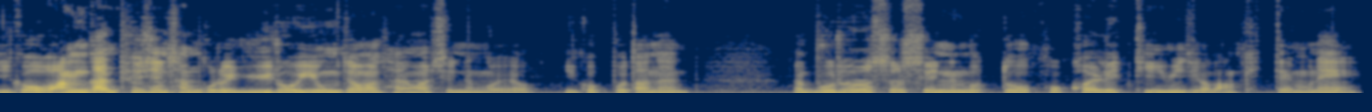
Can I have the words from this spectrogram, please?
이거 왕관 표시는 참고로 유료 이용자만 사용할 수 있는 거예요. 이것보다는 무료로 쓸 수 있는 것도 고퀄리티 이미지가 많기 때문에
